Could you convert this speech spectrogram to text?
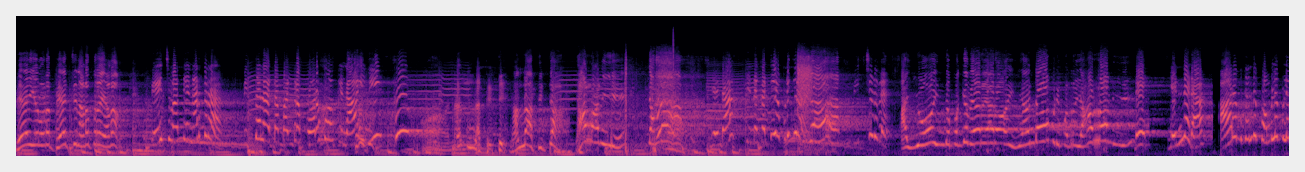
பேய்களோட பேச்சு நடத்துற இடம். பேச்சுவார்த்தையை நடத்துற? பித்தலாட்டம் பண்ற புறம்போக்கு நாய் நீ? நல்லா திட்டு. நல்லா திட்டா? யாரா நீ! ஏண்டா என்ன கட்டிய பிடிக்கிற பிச்சிடுவேன். ஐயோ இந்த பக்கம் வேற யாரோ? ஏன்டா இப்படி பண்ற? யாரா நீ? என்னடா? ஆரம்பத்துல இருந்து பொம்பளை புள்ள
